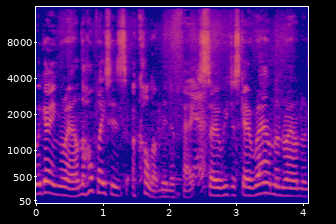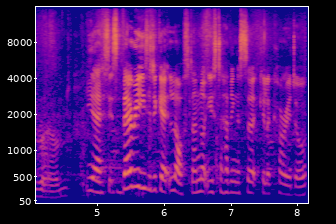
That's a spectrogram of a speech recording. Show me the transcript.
We're going round. The whole place is a column in effect, yeah. so we just go round and round and round. Yes, it's very easy to get lost. I'm not used to having a circular corridor.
